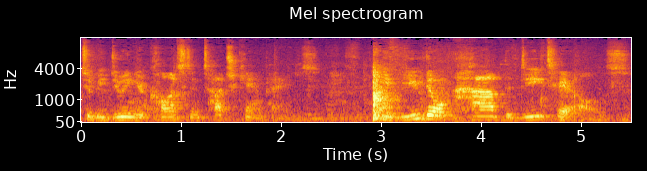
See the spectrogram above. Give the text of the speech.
to be doing your constant touch campaigns. If you don't have the details,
